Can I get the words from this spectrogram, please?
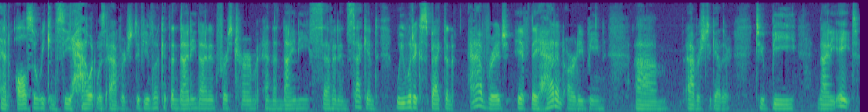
and also we can see how it was averaged. If you look at the 99 in first term and the 97 in second, we would expect an average if they hadn't already been um, averaged together to be 98.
